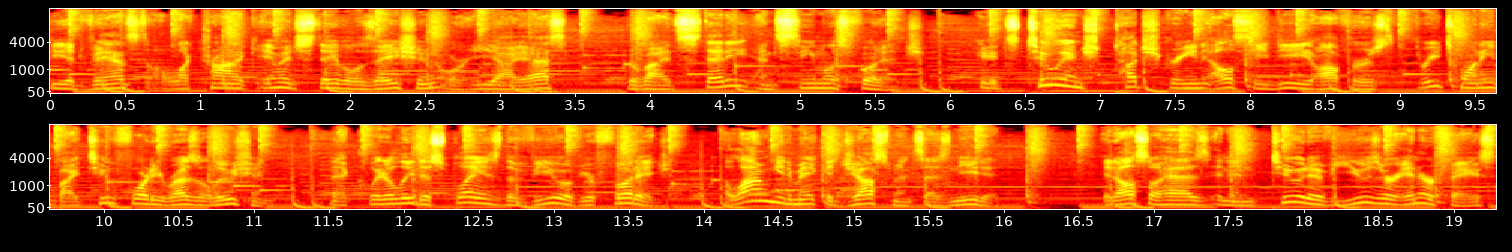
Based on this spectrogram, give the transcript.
The Advanced Electronic Image Stabilization, or EIS, provides steady and seamless footage. Its 2 inch touchscreen LCD offers 320 by 240 resolution that clearly displays the view of your footage, allowing you to make adjustments as needed. It also has an intuitive user interface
